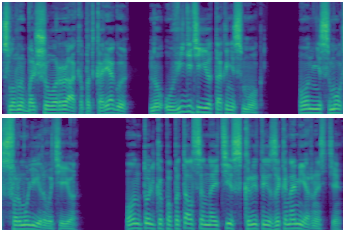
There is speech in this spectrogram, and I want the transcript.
словно большого рака под корягу, но увидеть ее так и не смог. Он не смог сформулировать ее. Он только попытался найти скрытые закономерности.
